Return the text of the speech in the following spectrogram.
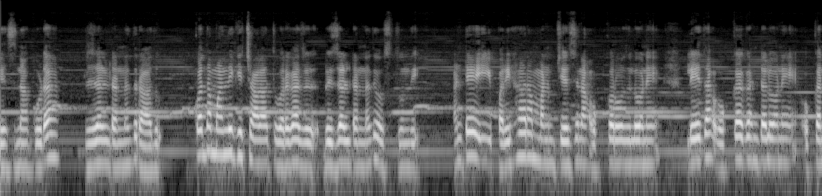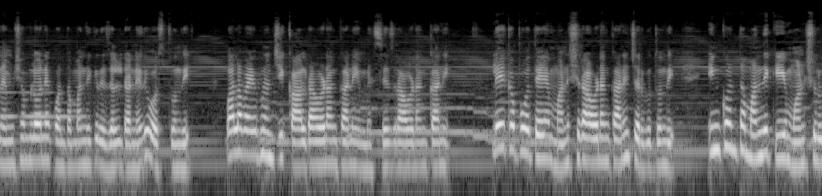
చేసినా కూడా రిజల్ట్ అన్నది రాదు. కొంతమందికి చాలా త్వరగా రిజల్ట్ అన్నది వస్తుంది. అంటే ఈ పరిహారం మనం చేసిన ఒక్క రోజులోనే లేదా ఒక్క గంటలోనే ఒక్క నిమిషంలోనే కొంతమందికి రిజల్ట్ అనేది వస్తుంది. వాళ్ళ వైపు నుంచి కాల్ రావడం కానీ మెసేజ్ రావడం కానీ లేకపోతే మనిషి రావడం కానీ జరుగుతుంది. ఇంకొంతమందికి మనుషులు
